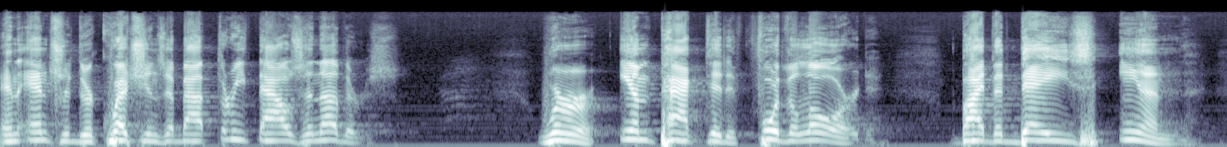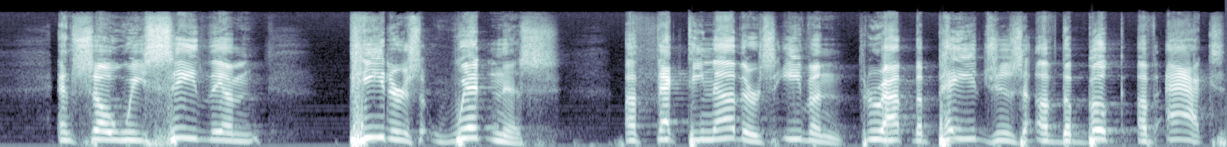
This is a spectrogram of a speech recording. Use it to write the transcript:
and answered their questions, about 3,000 others were impacted for the Lord by the day's end. And so we see them, Peter's witness affecting others even throughout the pages of the book of Acts.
